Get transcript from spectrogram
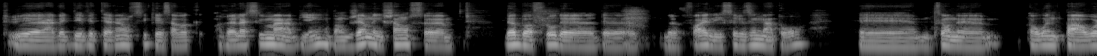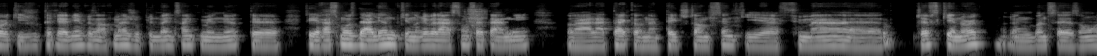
puis avec des vétérans aussi, que ça va relativement bien. Donc, j'aime les chances de Buffalo de, faire les séries éliminatoires. Euh, on a Owen Power qui joue très bien présentement, joue plus de 25 minutes. Euh, c'est Rasmus Dallin qui est une révélation cette année. Euh, à l'attaque, on a Tage Thompson qui est fumant. Jeff Skinner, une bonne saison.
